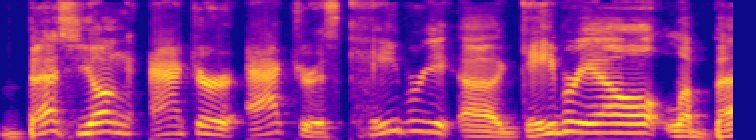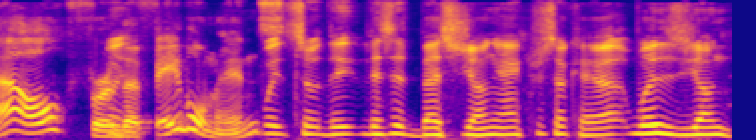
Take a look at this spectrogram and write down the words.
best young actor actress Gabriel uh, Gabriel LaBelle for Wait. the Fabelmans. Wait, so they this is best young actress. Okay, uh, what is young?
